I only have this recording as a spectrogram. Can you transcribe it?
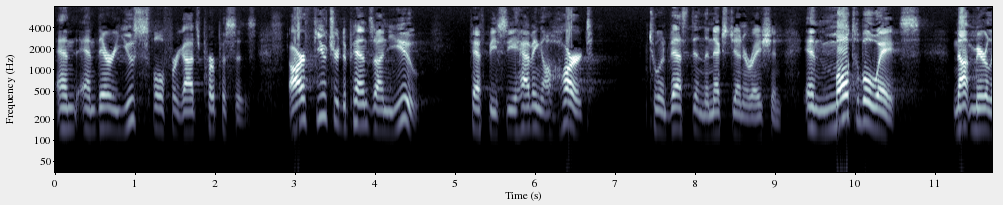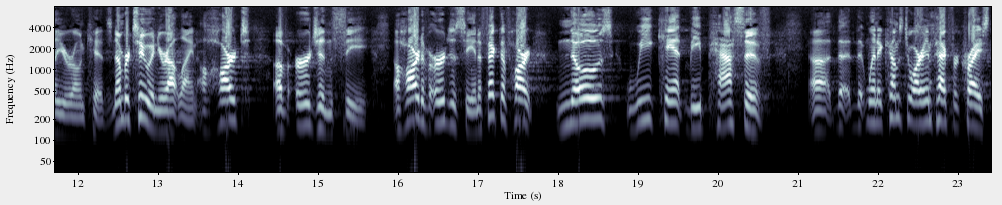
and, and they're useful for God's purposes. Our future depends on you FBC having a heart to invest in the next generation in multiple ways, not merely your own kids. Number two in your outline, a heart of urgency. A heart of urgency. An effective heart knows we can't be passive. Uh, the, the, when it comes to our impact for Christ,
